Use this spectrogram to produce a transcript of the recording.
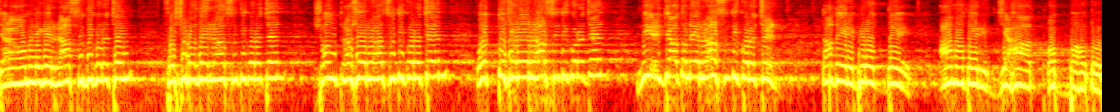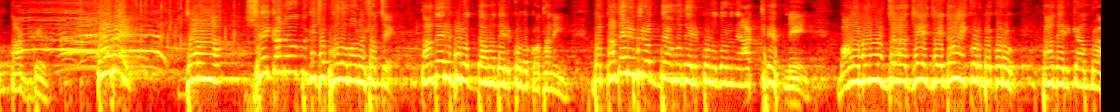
যারা আওয়ামী লীগের রাজনীতি করেছেন, ফেসিবাদের রাজনীতি করেছেন, সন্ত্রাসের রাজনীতি করেছেন, অত্যাচারের রাজনীতি করেছেন, নির্যাতনের রাজনীতি করেছেন, তাদের বিরুদ্ধে আমাদের জেহাদ অব্যাহত থাকবে। তবে যারা সেখানেও তো কিছু ভালো মানুষ আছে, তাদের বিরুদ্ধে আমাদের কোনো কথা নেই, বা তাদের বিরুদ্ধে আমাদের কোনো ধরনের আক্ষেপ নেই। ভালো মানুষ যারা যে যে দলই করবে করুক, তাদেরকে আমরা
